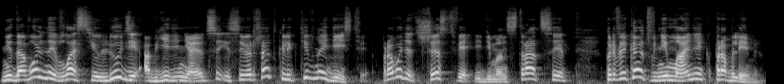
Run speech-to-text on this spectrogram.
Недовольные властью люди объединяются и совершают коллективное действие, проводят шествия и демонстрации, привлекают внимание к проблеме.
